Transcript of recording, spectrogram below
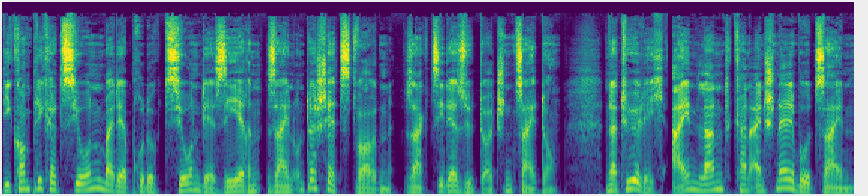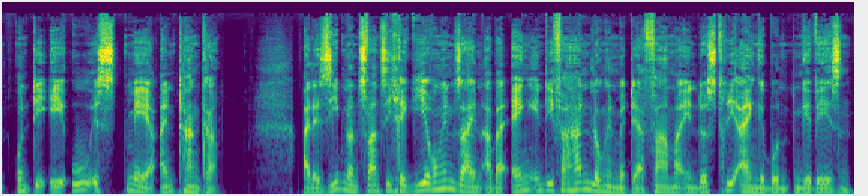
Die Komplikationen bei der Produktion der Serien seien unterschätzt worden, sagt sie der Süddeutschen Zeitung. Natürlich, ein Land kann ein Schnellboot sein und die EU ist mehr ein Tanker. Alle 27 Regierungen seien aber eng in die Verhandlungen mit der Pharmaindustrie eingebunden gewesen.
